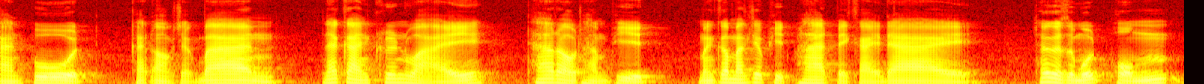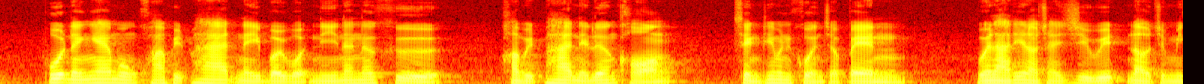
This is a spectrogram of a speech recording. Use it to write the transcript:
การพูด การออกจากบ้าน และการเคลื่อนไหว ถ้าเราทำผิด มันก็มักจะผิดพลาดไปไกลได้ ถ้าเกิดสมมติผมพูดในแง่มุมความผิดพลาดในบริบทนี้นั่นก็คือ ความผิดพลาดในเรื่องของสิ่งที่มันควรจะเป็น เวลาที่เราใช้ชีวิตเราจะมี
